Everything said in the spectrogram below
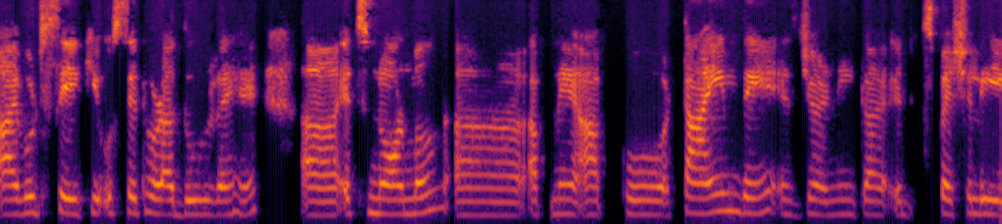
आई वुड से कि उससे थोड़ा दूर रहें इट्स uh, नॉर्मल uh, अपने आप को टाइम दें इस जर्नी का स्पेशली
